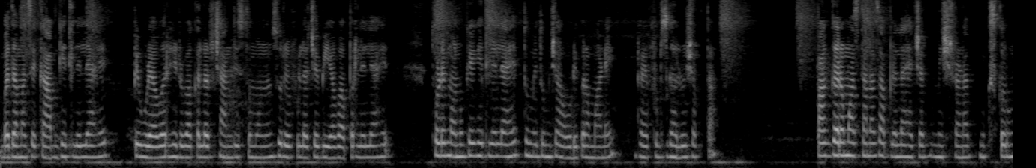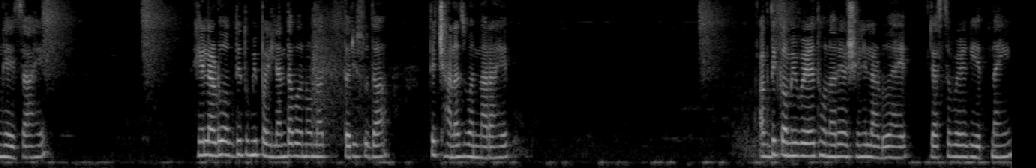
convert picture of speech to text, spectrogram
बदामाचे काप घेतलेले आहेत. पिवळ्यावर हिरवा कलर छान दिसतो म्हणून सूर्यफुलाच्या बिया वापरलेल्या आहेत. थोडे मनुके घेतलेले आहेत. तुम्ही तुमच्या आवडीप्रमाणे ड्रायफ्रूट्स घालू शकता. पाक गरम असतानाच आपल्याला ह्याच्यात मिश्रणात मिक्स करून घ्यायचं आहे. हे लाडू अगदी तुम्ही पहिल्यांदा बनवलात तरीसुद्धा ते छानच बनणार आहेत. अगदी कमी वेळेत होणारे असे हे लाडू आहेत. जास्त वेळ घेत नाही.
